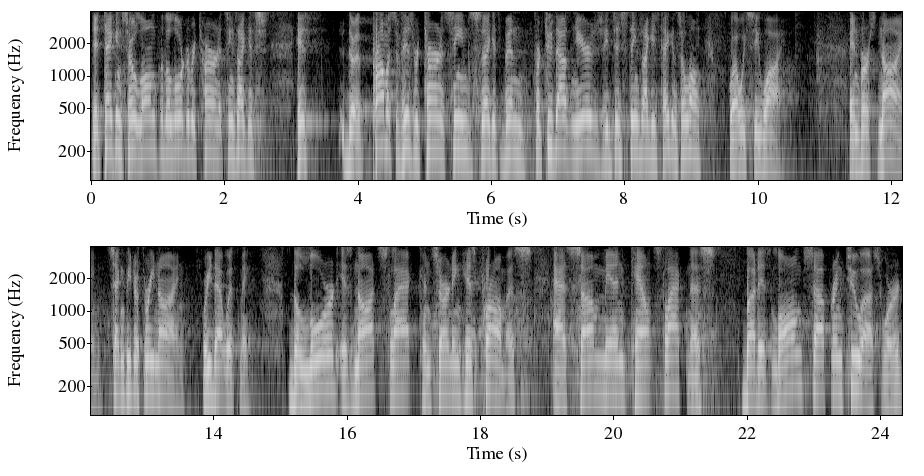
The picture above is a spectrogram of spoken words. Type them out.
it taking so long for the Lord to return? It seems like it's his the promise of his return it seems like it's been for 2,000 years. It just seems like he's taken so long. Well, we see why. In verse 9, 2 Peter 3 9, read that with me. The Lord is not slack concerning his promise, as some men count slackness, but is long suffering to usward,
